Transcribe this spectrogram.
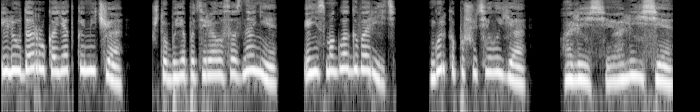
или удар рукояткой меча, чтобы я потеряла сознание и не смогла говорить. Горько пошутила я. «Алисия, Алисия,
